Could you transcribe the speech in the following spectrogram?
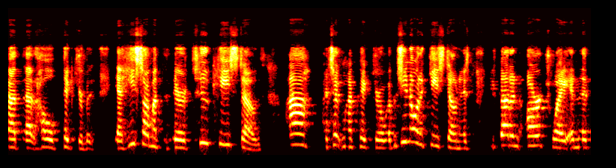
got that whole picture. But yeah, he's talking about that there are two keystones. Ah, I took my picture away. But you know what a keystone is? You've got an archway, and the,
